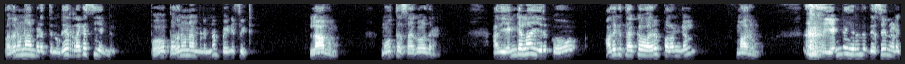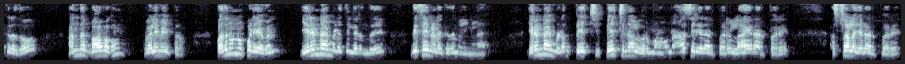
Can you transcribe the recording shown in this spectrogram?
பதினொன்றாம் இடத்தினுடைய ரகசியங்கள். இப்போ பதினொன்றாம் இடம்னா பெனிஃபிட் லாபம் மூத்த சகோதரன். அது எங்கெல்லாம் இருக்கோ அதுக்கு தக்கவாறு பலன்கள் மாறும். எங்க இருந்து திசை நடக்கிறதோ அந்த பாவகம் வலிமை பெறும். பதினொன்று கூடையவன் இரண்டாம் இடத்திலிருந்து திசை நடக்குதுன்னு வைங்களேன். இரண்டாம் இடம் பேச்சு. பேச்சினால் வருமானம். ஒன்று ஆசிரியராக இருப்பார் லாயராக இருப்பார் அஸ்ட்ராலஜராக இருப்பார்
